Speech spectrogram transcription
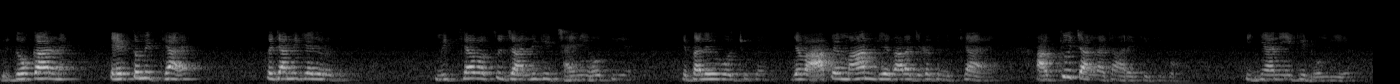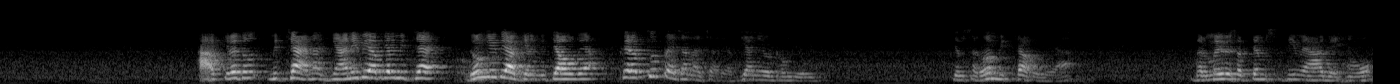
कि दो कारण है। एक तो मिथ्या है तो जानने की ज़रूरत है? मिथ्या वस्तु जानने की इच्छा नहीं होती है। ये पहले भी बोल चुके हैं। जब आप मान लिए सारा जगत मिथ्या है, आप क्यों जानना चाह रहे किसी को? ज्ञानी की ढोंगी है। आपके लिए तो मिथ्या है ना? ज्ञानी भी आपके लिए मिथ्या है, ढोंगी भी आपके लिए मिथ्या हो गया। फिर आप क्यों पहचानना चाह रहे ज्ञानी और ढोंगी होगी जब सर्व मिथ्या हो गया, ब्रह्म सत्यम स्थिति में आ गए हैं वो,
